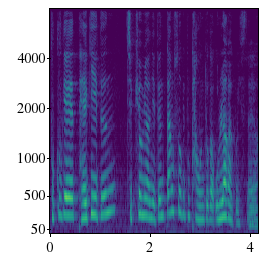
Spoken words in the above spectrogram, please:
북극의 대기든 지표면이든 땅 속이든 다 온도가 올라가고 있어요.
